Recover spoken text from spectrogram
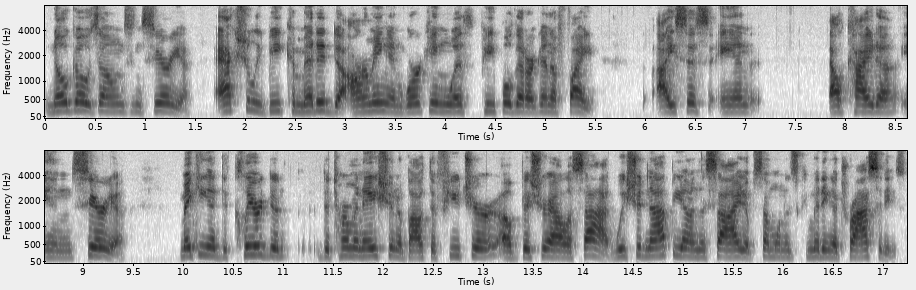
no go zones in Syria actually be committed to arming and working with people that are going to fight ISIS and Al Qaeda in Syria, making a clear de- determination about the future of Bashar al Assad. We should not be on the side of someone who's committing atrocities.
